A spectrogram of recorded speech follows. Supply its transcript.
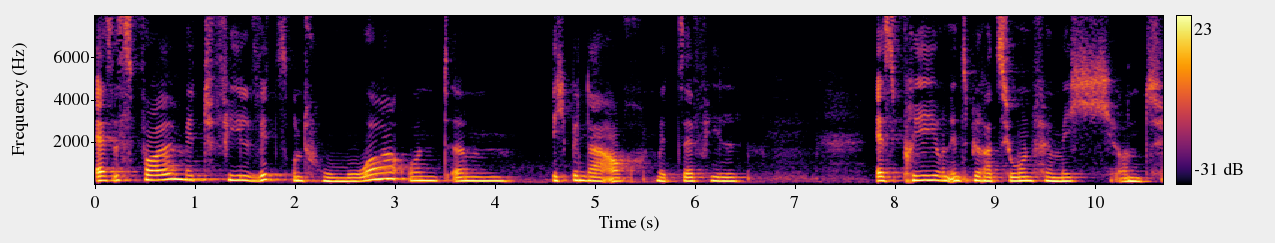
Es ist voll mit viel Witz und Humor und ähm, ich bin da auch mit sehr viel Esprit und Inspiration für mich und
